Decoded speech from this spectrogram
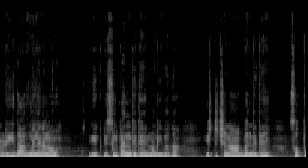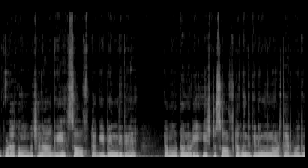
ನೋಡಿ, ಇದಾದಮೇಲೆ ನಾನು ಈಗ ವಿಸಿಲ್ ಬಂದಿದೆ. ನೋಡಿ, ಇವಾಗ ಎಷ್ಟು ಚೆನ್ನಾಗಿ ಬಂದಿದೆ. ಸೊಪ್ಪು ಕೂಡ ತುಂಬ ಚೆನ್ನಾಗಿ ಸಾಫ್ಟಾಗಿ ಬೆಂದಿದೆ. ಟೊಮೊಟೊ ನೋಡಿ ಎಷ್ಟು ಸಾಫ್ಟಾಗಿ ಬಂದಿದೆ. ನಿಮ್ಗೆ ನೋಡ್ತಾ ಇರ್ಬೋದು.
